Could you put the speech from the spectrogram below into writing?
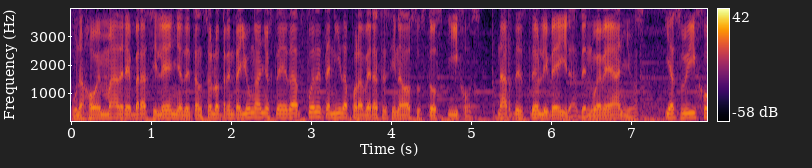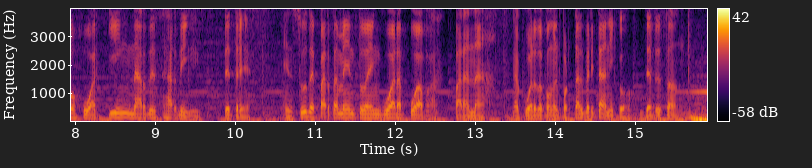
Una joven madre brasileña de tan solo 31 años de edad fue detenida por haber asesinado a sus dos hijos, Nardes de Oliveira, de 9 años, y a su hijo Joaquín Nardes Jardins, de 3, en su departamento en Guarapuava, Paraná, de acuerdo con el portal británico The The Sun.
